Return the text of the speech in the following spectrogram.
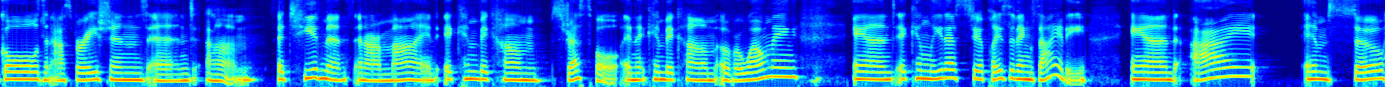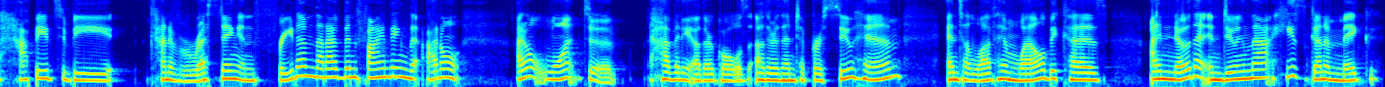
goals and aspirations and um, achievements in our mind, it can become stressful and it can become overwhelming and it can lead us to a place of anxiety. And I am so happy to be kind of resting in freedom that I've been finding that I don't I don't want to have any other goals other than to pursue him and to love him well because I know that in doing that he's going to make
